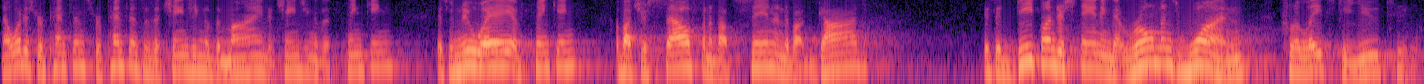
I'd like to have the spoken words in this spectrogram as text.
Now, what is repentance? Repentance is a changing of the mind, a changing of the thinking. It's a new way of thinking about yourself and about sin and about God. It's a deep understanding that Romans 1 relates to you too.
